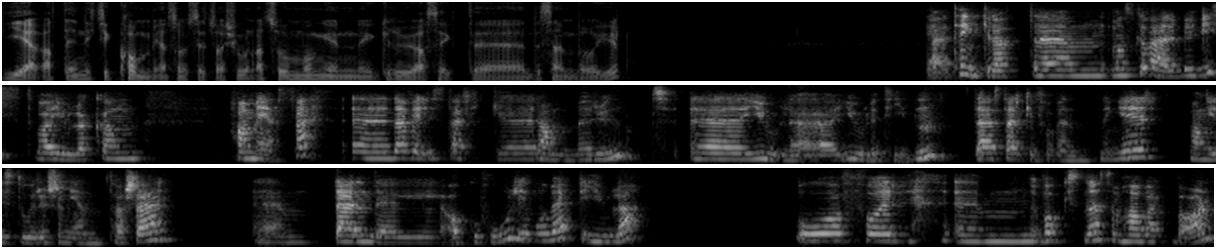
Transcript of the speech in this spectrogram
gjøre at en ikke kommer i en sånn situasjon, at så mange gruer seg til desember og jul? Ja, jeg tenker at um, man skal være bevisst hva jula kan ha med seg. Uh, det er veldig sterke rammer rundt uh, jule, juletiden. Det er sterke forventninger, mange historier som gjentar seg. Det er en del alkohol involvert i jula. Og for voksne som har vært barn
